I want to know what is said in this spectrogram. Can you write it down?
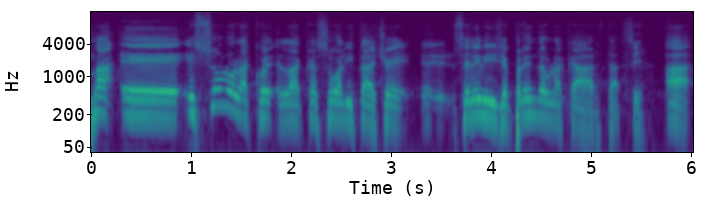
Ma eh, è solo la, la casualità, cioè eh, se lei mi dice prenda una carta Sì. a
